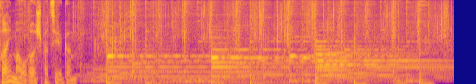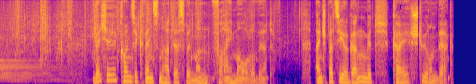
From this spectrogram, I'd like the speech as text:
Freimaurerspaziergang. Welche Konsequenzen hat es, wenn man Freimaurer wird? Ein Spaziergang mit Kai Stürenberg.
